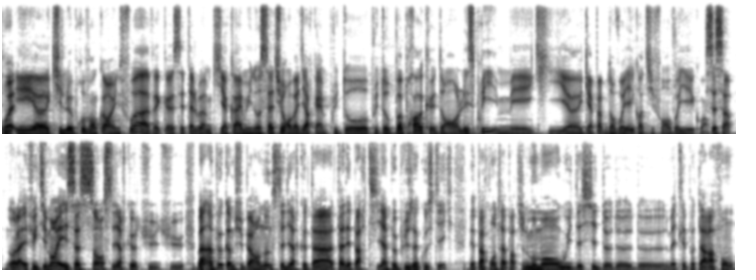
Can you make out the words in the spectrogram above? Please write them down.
Ouais. et qui le prouve encore une fois avec cet album qui a quand même une ossature on va dire quand même plutôt plutôt pop rock dans l'esprit mais qui est capable d'envoyer quand il faut envoyer quoi. C'est ça, voilà, effectivement, et ça se sent, c'est-à-dire que tu. tu... Bah, un peu comme Super Unknown, c'est-à-dire que tu as, des parties un peu plus acoustiques, mais par contre, à partir du moment où ils décident de, mettre les potards à fond,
